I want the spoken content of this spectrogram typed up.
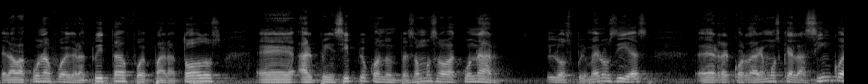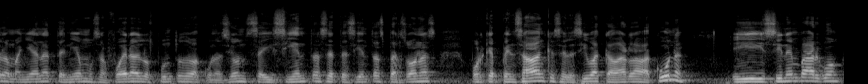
la vacuna fue gratuita, fue para todos. Eh, al principio, cuando empezamos a vacunar, los primeros días, eh, recordaremos que a las 5 de la mañana teníamos afuera de los puntos de vacunación 600, 700 personas porque pensaban que se les iba a acabar la vacuna. Y sin embargo,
